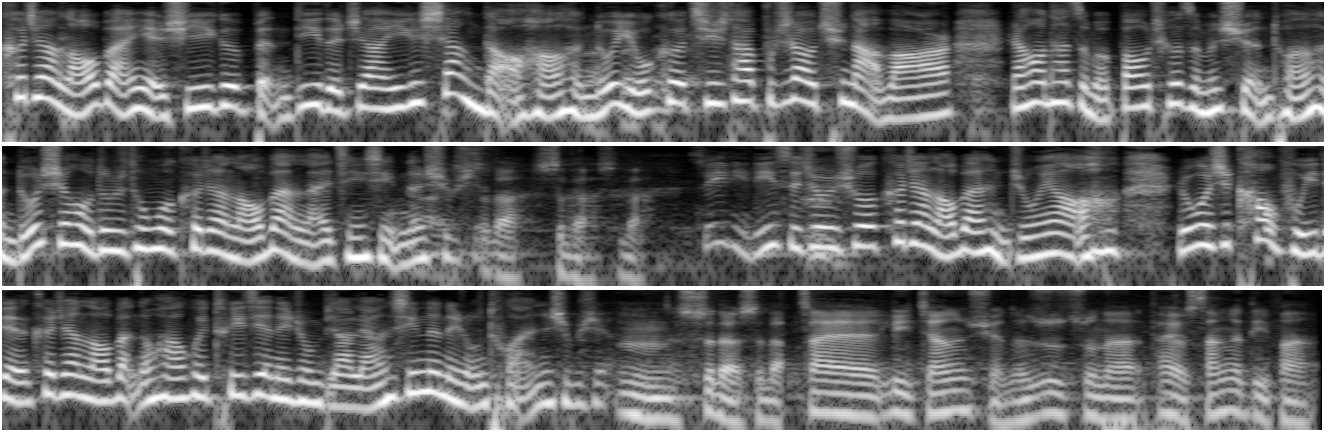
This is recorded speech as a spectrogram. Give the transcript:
客栈老板也是一个本地的这样一个向导哈。很多游客其实他不知道去哪玩，然后他怎么包车、怎么选团，很多时候都是通过客栈老板来进行的，是不是？是的，是的，是的。所以你的意思就是说，客栈老板很重要。如果是靠谱一点的客栈老板的话，会推荐那种比较良心的那种团，是不是？嗯，是的，是的。在丽江选择入住呢，它有三个地方。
